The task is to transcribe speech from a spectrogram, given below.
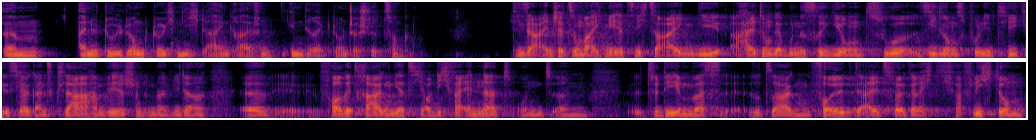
ähm, eine Duldung durch Nicht-Eingreifen, indirekte Unterstützung? Diese Einschätzung mache ich mir jetzt nicht zu eigen. Die Haltung der Bundesregierung zur Siedlungspolitik ist ja ganz klar, haben wir hier schon immer wieder äh, vorgetragen. Die hat sich auch nicht verändert. Und ähm, zu dem, was sozusagen folgt als völkerrechtliche Verpflichtung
